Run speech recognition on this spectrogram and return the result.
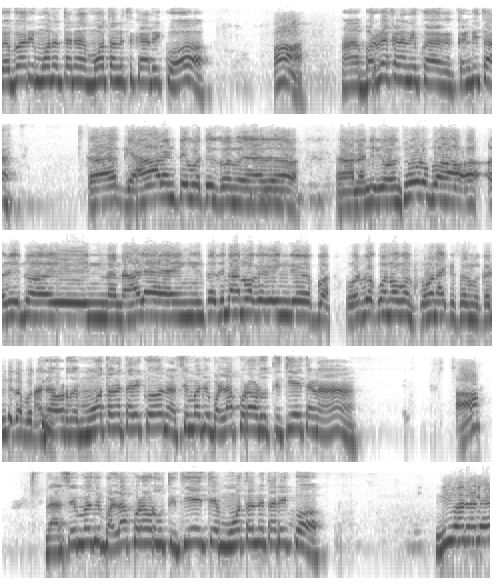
ಫೆಬ್ರವರಿ ಮೂವತ್ತನೇ ತಾರೀಕು. ಮೂವತ್ತೊಂದನೇ ತಾರೀಕು ಹಾ ಬರ್ಬೇಕಣ್ಣ ನೀವು ಖಂಡಿತ. ಗ್ಯಾರಂಟಿ ಬರ್ತೀವಿ ಸ್ವಾಮಿ ಅದು ಆ, ನನಗೆ ಒಂಚೂರು ಬ- ಇದು ಇನ್ನು ನಾಳೆ ಹಿಂಗ್ ಇಂಥ ದಿನ ಅನ್ನುವಾಗ ಹಿಂಗೆ ಬ- ಬರ್ಬೇಕು ಅನ್ನೋ ಒಂದು ಫೋನ್ ಹಾಕಿ ಸ್ವಾಮಿ ಖಂಡಿತ ಅದೇ ಬರ್ತೀನಿ ಅವ್ರದ್ದು ಮೂವತ್ತೊಂದನೇ ತಾರೀಕು ನರಸಿಂಹಜಿ ಬಳ್ಳಾಪುರ ಅವ್ರದ್ದು ತಿಥಿ ಐತಣ್ಣ. ಆ? ನರಸಿಂಹಾಜಿ ಬಳ್ಳಾಪುರ ಅವ್ರದ್ದು ತಿಥಿ ಐತೆ ಮೂವತ್ತೊಂದನೇ ತಾರೀಕು. ನೀವ್ಯಾರು ಹೇಳಿ?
